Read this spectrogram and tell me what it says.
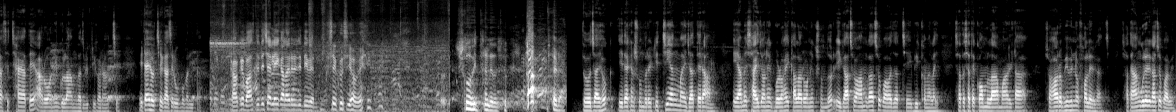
গাছের ছায়াতে আরও অনেকগুলো আম গাছ বিক্রি করা হচ্ছে। এটাই হচ্ছে গাছের উপকারিতা। কাউকে বাস দিতে চাইলে এই কালারেরই দিবেন। সে খুশি হবে। তো যাই হোক এই দেখেন সুন্দর একটি চিয়াংমাই জাতের আম। এই আমের সাইজ অনেক বড় হয় কালার অনেক সুন্দর। এই গাছও আম গাছও পাওয়া যাচ্ছে এই বৃক্ষ মেলায়। সাথে সাথে কমলা মালটা সহ আরও বিভিন্ন ফলের গাছ। সাথে আঙ্গুরের গাছও পাবেন।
